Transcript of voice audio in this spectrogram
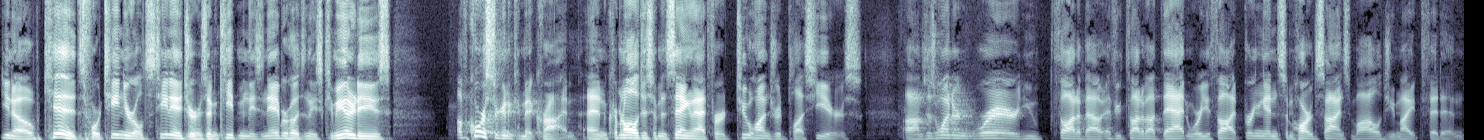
you know, kids, 14 year olds, teenagers, and keep them in these neighborhoods and these communities, of course they're going to commit crime. And criminologists have been saying that for 200 plus years. Um, just wondering where you thought about, if you thought about that, where you thought bringing in some hard science biology might fit in.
